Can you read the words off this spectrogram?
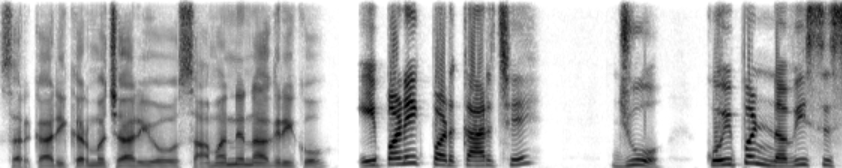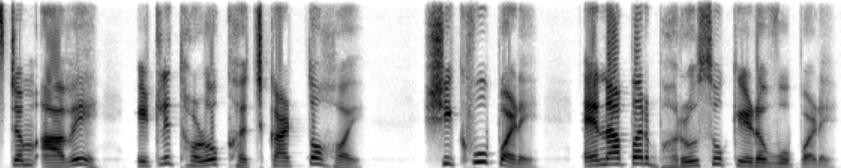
સરકારી કર્મચારીઓ સામાન્ય નાગરિકો? એ પણ એક પડકાર છે. જુઓ કોઈ પણ નવી સિસ્ટમ આવે એટલે થોડો ખચકાટ તો હોય. શીખવું પડે. એના પર ભરોસો કેળવવો પડે.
